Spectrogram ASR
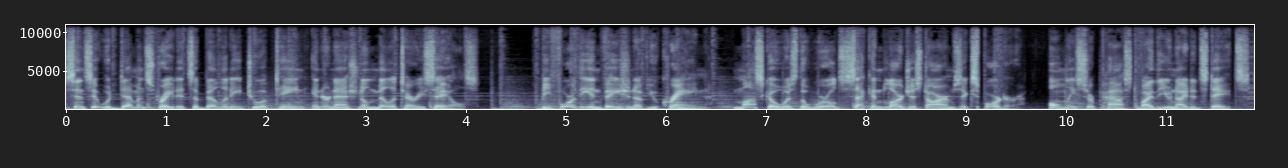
since it would demonstrate its ability to obtain international military sales. Before the invasion of Ukraine, Moscow was the world's second largest arms exporter only surpassed by the United States.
